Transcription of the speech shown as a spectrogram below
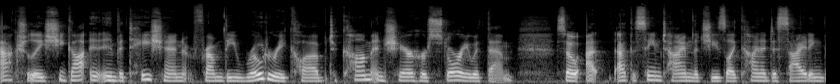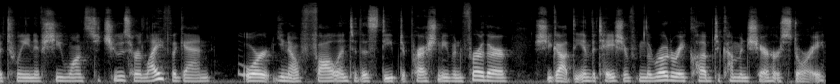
actually, she got an invitation from the Rotary Club to come and share her story with them. So at, at the same time that she's like kind of deciding between if she wants to choose her life again or, you know, fall into this deep depression even further, she got the invitation from the Rotary Club to come and share her story.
